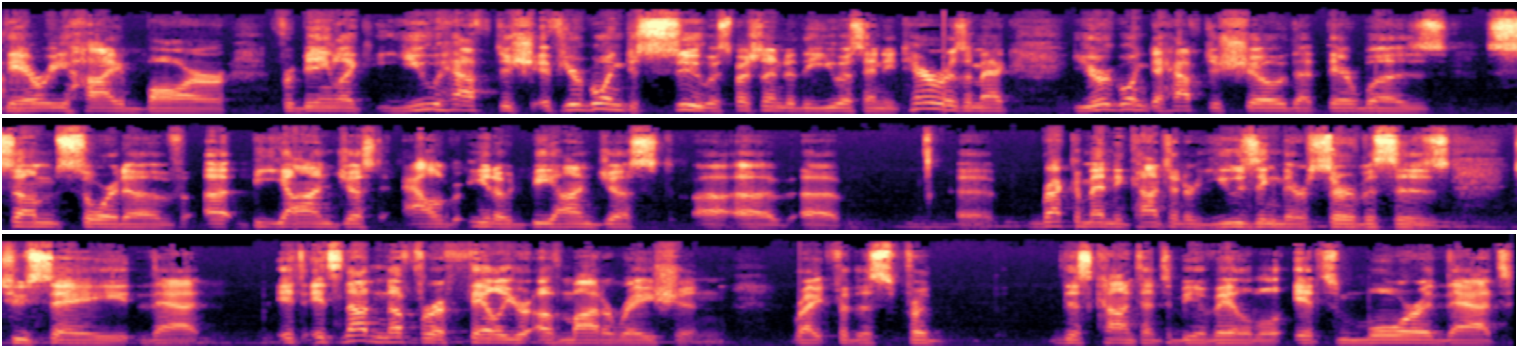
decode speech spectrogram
a very high bar for being like you have to sh- if you're going to sue, especially under the U.S. Anti-Terrorism Act, you're going to have to show that there was some sort of uh, beyond just alg- you know beyond just uh, uh, uh recommending content or using their services to say that it, it's not enough for a failure of moderation, right? For this for this content to be available. It's more that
